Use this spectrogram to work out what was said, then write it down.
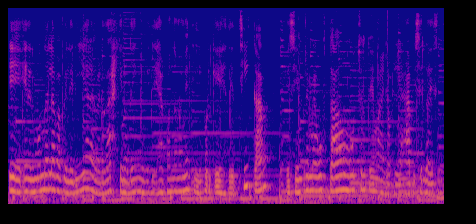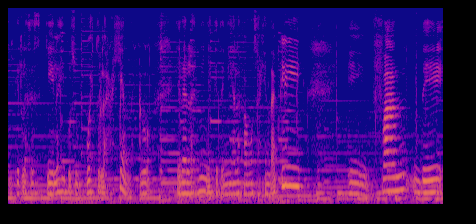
Eh, en el mundo de la papelería, la verdad es que no tengo idea cuándo me metí, porque desde chica que siempre me ha gustado mucho el tema de los lápices, los stickers, las esquelas y por supuesto las agendas. Yo era las niñas que tenía la famosa agenda Click, eh, fan de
